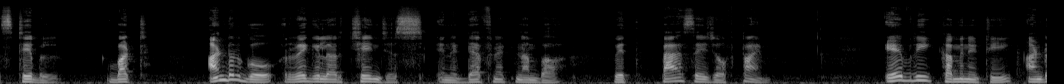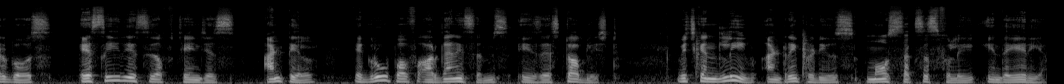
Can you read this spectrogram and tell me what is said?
stable, but undergo regular changes in a definite number with passage of time. Every community undergoes a series of changes until a group of organisms is established which can live and reproduce most successfully in the area.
